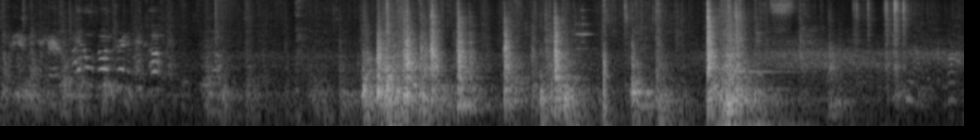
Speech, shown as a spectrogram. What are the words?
What are you doing there? I don't know. I'm trying to pick up. It's hanging on the box.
